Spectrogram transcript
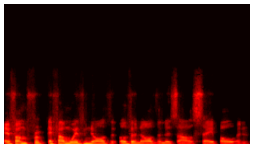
If I'm from if I'm with north other Northerners, I'll say Bolton.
